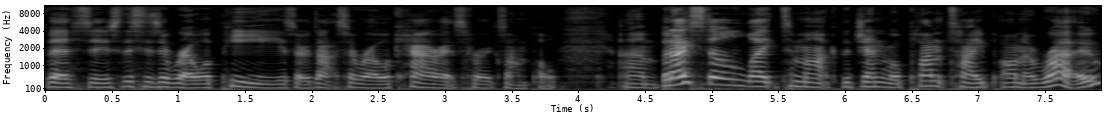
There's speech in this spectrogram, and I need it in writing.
versus this is a row of peas or that's a row of carrots, for example. Um, but I still like to mark the general plant type on a row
